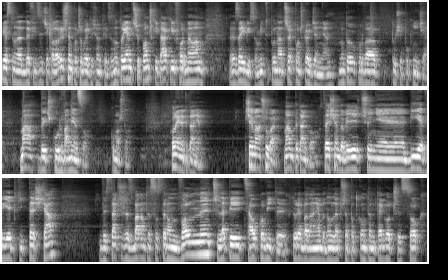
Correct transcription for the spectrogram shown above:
Jestem na deficycie kalorycznym, potrzebuję 1500. No to jem trzy pączki, tak, i formę mam e, zajebistą. I na trzech pączkach dziennie. No to kurwa, tu się puknijcie. Ma być kurwa mięso. Kumasz to. Kolejne pytanie. Siema, Szuwar. Mam pytanko. Chcę się dowiedzieć, czy nie bije wyjebki teścia. Wystarczy, że zbadam testosteron wolny, czy lepiej całkowity? Które badania będą lepsze pod kątem tego, czy sok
